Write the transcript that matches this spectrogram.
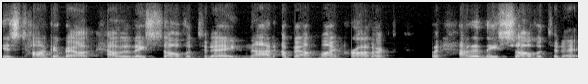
is talk about how do they solve it today, not about my product, but how do they solve it today?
